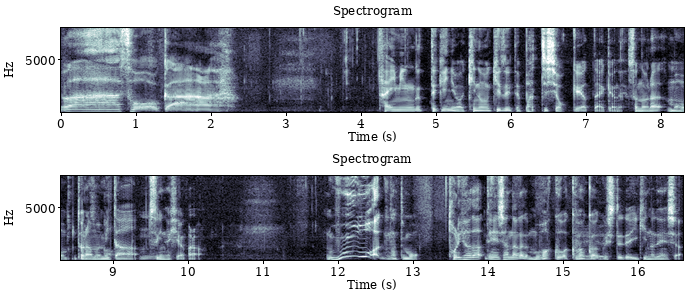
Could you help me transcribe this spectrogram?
うわーそうか。タイミング的には昨日気づいてバッチシ OK やったんやけどね。そのラもうドラマ見た次の日やからうわーってなってもう鳥肌電車の中でもうワクワクワクワクしてて行きの電車。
